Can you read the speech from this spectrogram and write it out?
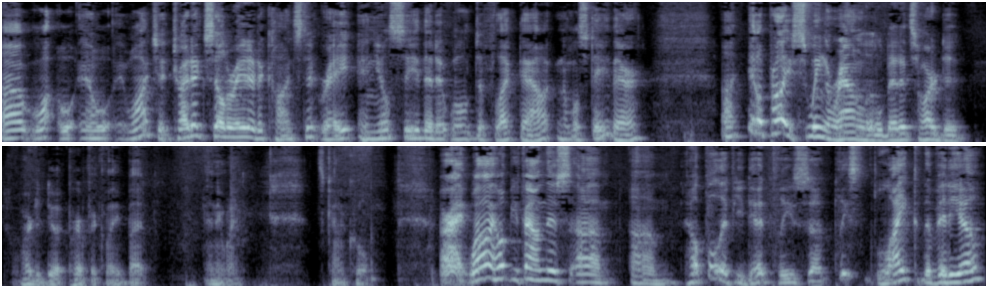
uh, watch it. Try to accelerate at a constant rate and you'll see that it will deflect out and it will stay there. Uh, it'll probably swing around a little bit. It's hard to hard to do it perfectly, but anyway, it's kind of cool. All right. Well, I hope you found this um, um, helpful. If you did, please uh, please like the video.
